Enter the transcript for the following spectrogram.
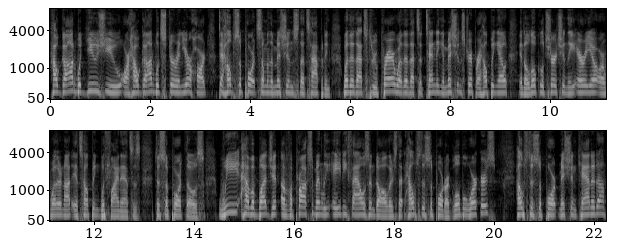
how God would use you or how God would stir in your heart to help support some of the missions that's happening, whether that's through prayer, whether that's attending a missions trip or helping out in a local church in the area, or whether or not it's helping with finances to support those. We have a budget of approximately $80,000 that helps to support our global workers helps to support Mission Canada,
